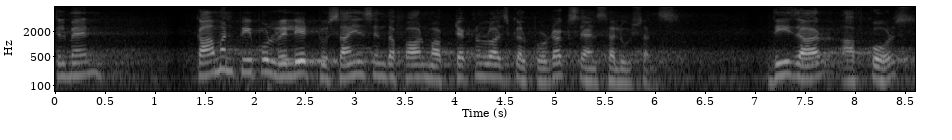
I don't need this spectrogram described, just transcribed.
Gentlemen, common people relate to science in the form of technological products and solutions. These are, of course,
